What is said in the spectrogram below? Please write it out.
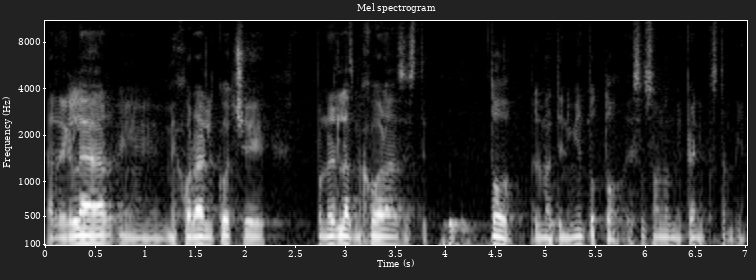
arreglar, eh, mejorar el coche, poner las mejoras, este, todo, el mantenimiento, todo. Esos son los mecánicos también.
